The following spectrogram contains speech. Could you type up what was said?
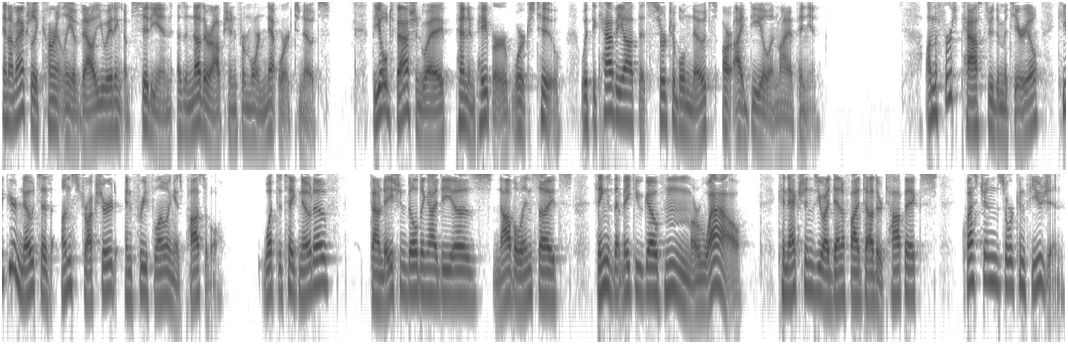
and I'm actually currently evaluating Obsidian as another option for more networked notes. The old fashioned way, pen and paper, works too, with the caveat that searchable notes are ideal in my opinion. On the first pass through the material, keep your notes as unstructured and free flowing as possible. What to take note of? Foundation building ideas, novel insights, things that make you go hmm or wow, connections you identified to other topics, questions or confusion,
